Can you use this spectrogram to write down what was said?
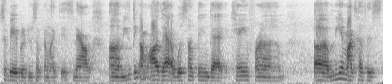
to be able to do something like this. Now, um, you think I'm all that was something that came from uh, me and my toughest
